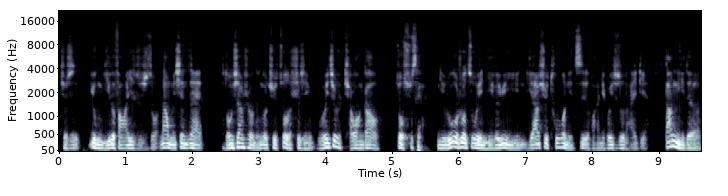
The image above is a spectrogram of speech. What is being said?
就是用一个方法一直去做。那我们现在普通销售能够去做的事情，无非就是调广告、做素材。你如果说作为你一个运营，你要去突破你自己的话，你会去做哪一点？当你的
